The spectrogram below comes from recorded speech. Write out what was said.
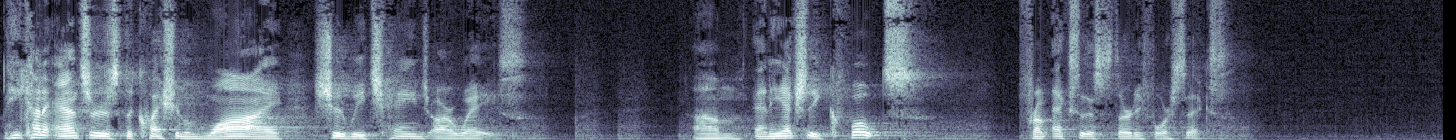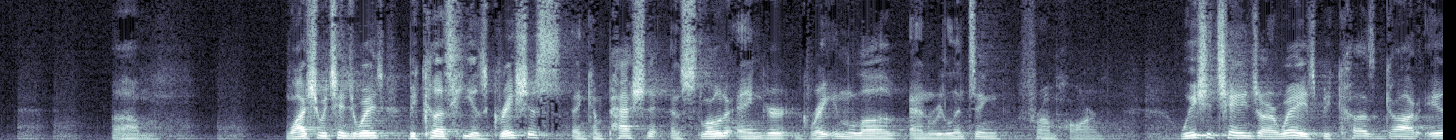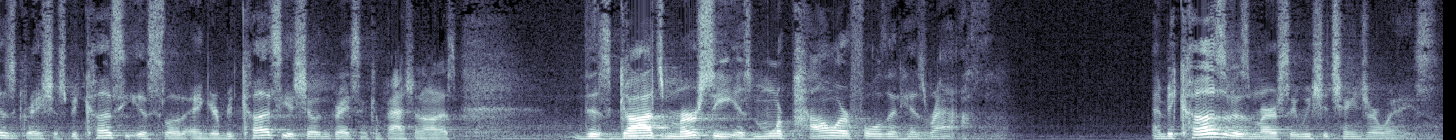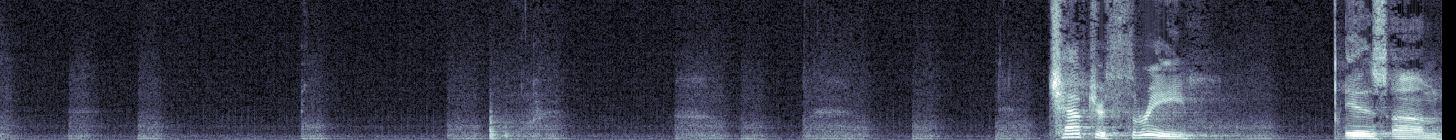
he kind of answers the question why should we change our ways? Um, and he actually quotes from Exodus 34 6. Why should we change our ways? Because he is gracious and compassionate and slow to anger, great in love, and relenting from harm. We should change our ways because God is gracious, because he is slow to anger, because he has shown grace and compassion on us. This God's mercy is more powerful than his wrath. And because of his mercy, we should change our ways. Chapter 3 is um,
